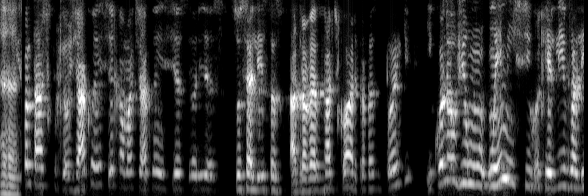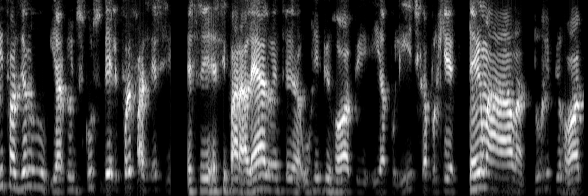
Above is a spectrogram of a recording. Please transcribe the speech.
Uhum. Isso é fantástico, porque eu já conhecia Karl Marx, já conhecia as teorias socialistas através do hardcore, através do punk. E quando eu vi um, um MC com aquele livro ali fazendo, e a, o discurso dele foi fazer esse esse, esse paralelo entre o hip hop e a política, porque tem uma ala do hip hop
